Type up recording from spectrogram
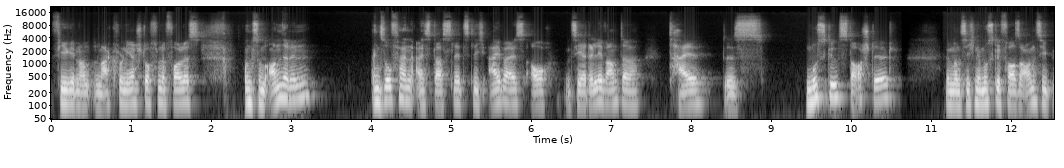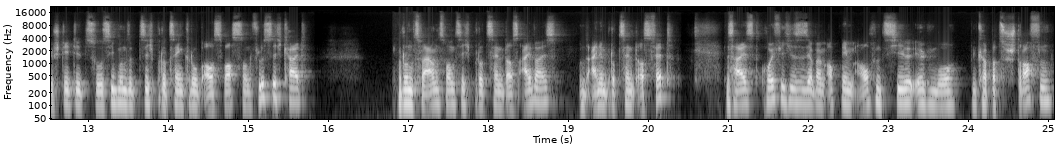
vier genannten Makronährstoffen der Fall ist. Und zum anderen insofern, als dass letztlich Eiweiß auch ein sehr relevanter Teil des Muskels darstellt wenn man sich eine Muskelfaser ansieht, besteht die zu 77 Prozent grob aus Wasser und Flüssigkeit, rund 22 Prozent aus Eiweiß und einem Prozent aus Fett. Das heißt, häufig ist es ja beim Abnehmen auch ein Ziel, irgendwo den Körper zu straffen,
